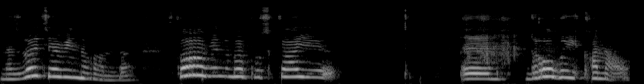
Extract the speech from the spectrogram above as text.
Називається він Ронда. скоро він випускає е, другий канал.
